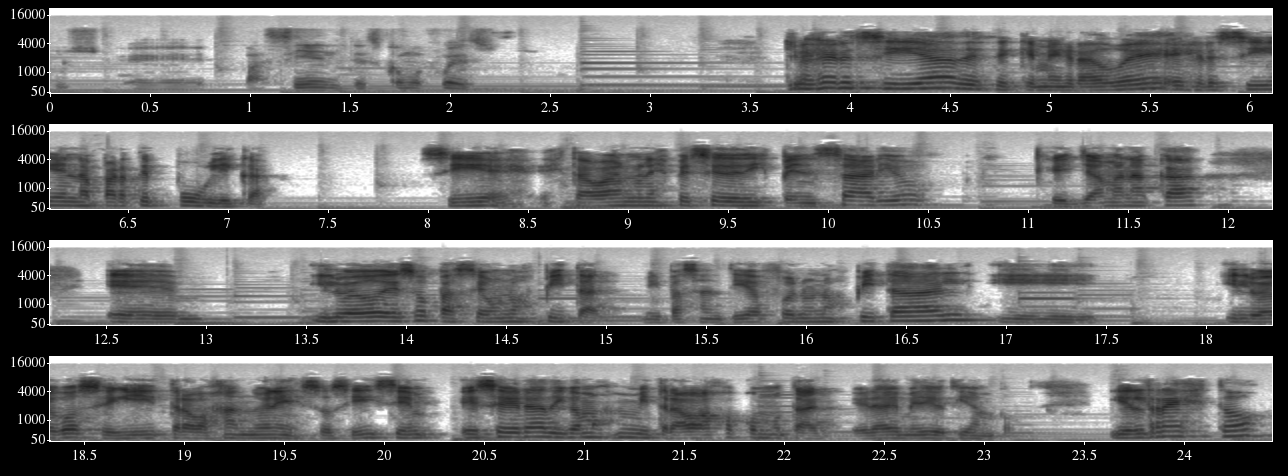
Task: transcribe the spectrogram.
tus eh, pacientes, cómo fue eso. Yo ejercía desde que me gradué, ejercí en la parte pública, sí, estaba en una especie de dispensario que llaman acá. Eh, y luego de eso pasé a un hospital. Mi pasantía fue en un hospital y, y luego seguí trabajando en eso. ¿sí? Ese era, digamos, mi trabajo como tal, era de medio tiempo. Y el resto,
